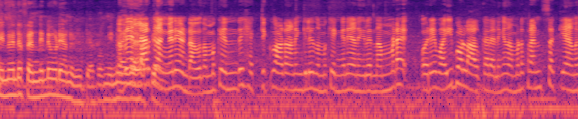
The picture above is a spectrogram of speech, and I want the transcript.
മിന്നുവിന്റെ ഫ്രണ്ടിന്റെ കൂടെയാണ് ഡ്യൂട്ടി അപ്പൊ മിന്നു എല്ലാവർക്കും അങ്ങനെ ഉണ്ടാവും. നമുക്ക് എന്ത് ഹെക്ടിക് വാർഡാണെങ്കിലും നമുക്ക് എങ്ങനെയാണെങ്കിലും നമ്മുടെ ഒരേ വൈബുള്ള ആൾക്കാർ അല്ലെങ്കിൽ നമ്മുടെ ഫ്രണ്ട്സ് ഒക്കെയാണ്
